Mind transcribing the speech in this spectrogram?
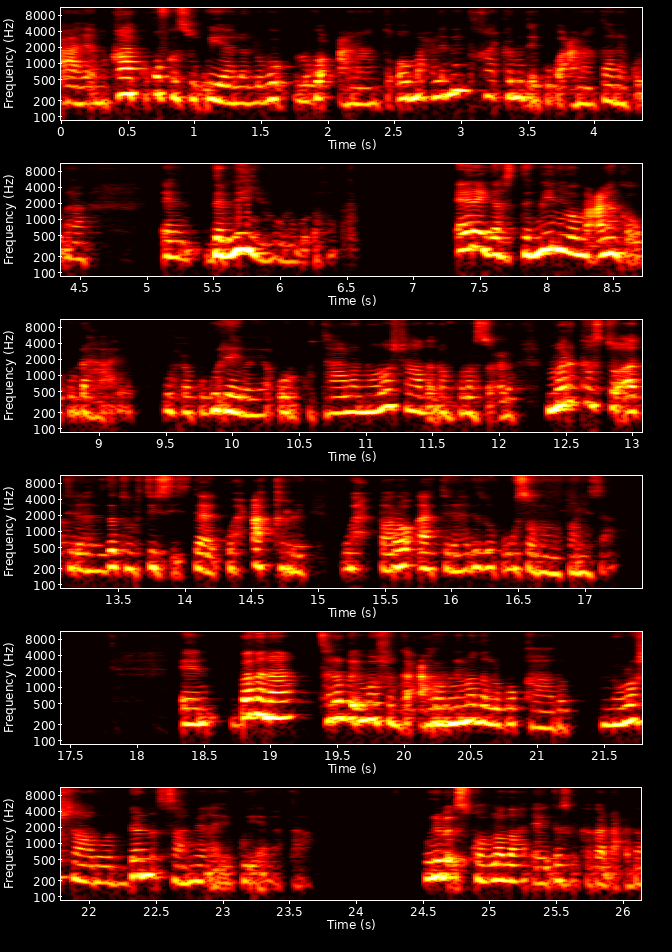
caayo ama qaabka qofkaas u yaalla lagu canaanto oo macalimiinta qaar ka mid ay kuga canaantaan ay ku dhahaan damiinyahu lagu dhaho. Ereygaas damiinyahu macalinka uu ku dhahaayo wuxuu kugu reebayaa uur ku taalo noloshaada dhan kula socdo. Mar kastoo aad tirahdid dad hortiisa istaag wax aqri wax baro aad tirahdid way kugu soo noqonaysaa badanaa taraba emotionka caruurnimada lagu qaado noloshaadoo dhan saameyn ayay ku yeelataa. Weliba iskoolada ee dadka kaga dhacda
